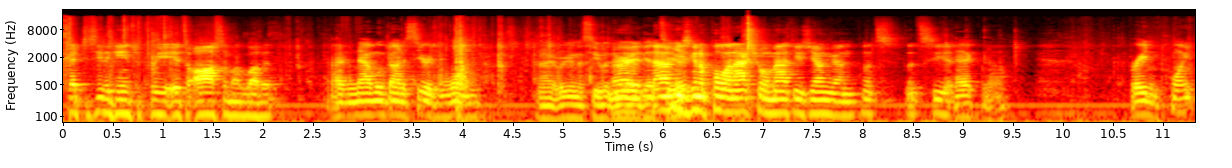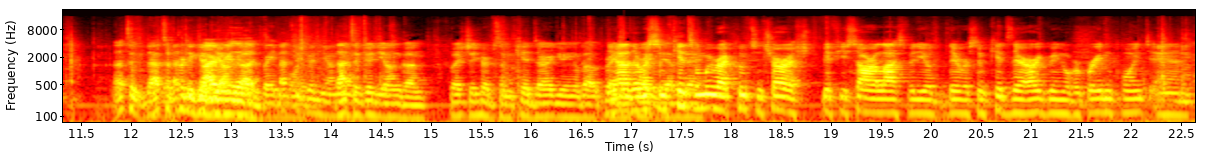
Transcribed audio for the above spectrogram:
Get to see the games for free. It's awesome. I love it. I've now moved on to Series 1. All right, we're gonna see what All Neil right, gets now here. he's gonna pull an actual Matthews Young gun. Let's let's see it. Heck no. Brayden Point. That's a that's a That's pretty a good good- young really gun. like That's Point. a good young That's a good young gun. We actually heard some kids arguing about. yeah, there were some the kids day. when we were at Klutz and Charish. If you saw our last video, there were some kids there arguing over Brayden Point and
